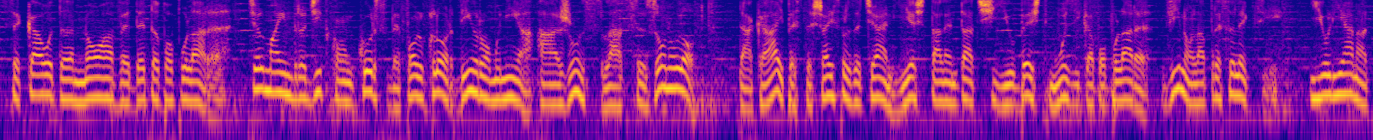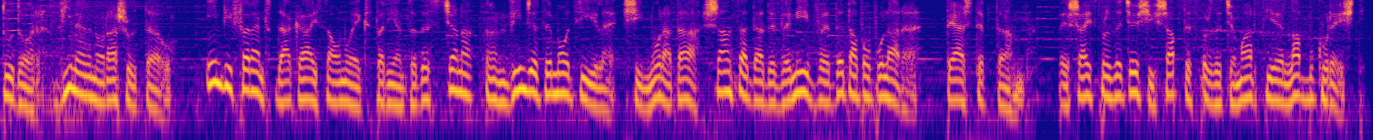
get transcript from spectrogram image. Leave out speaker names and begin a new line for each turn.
Se caută noua vedetă populară. Cel mai îndrăgit concurs de folclor din România a ajuns la sezonul 8. Dacă ai peste 16 ani, ești talentat și iubești muzica populară, vino la preselecții. Iuliana Tudor vine în orașul tău. Indiferent dacă ai sau nu experiență de scenă, învingeți emoțiile și nu rata șansa de a deveni vedeta populară. Te așteptăm! Pe 16 și 17 martie la București.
